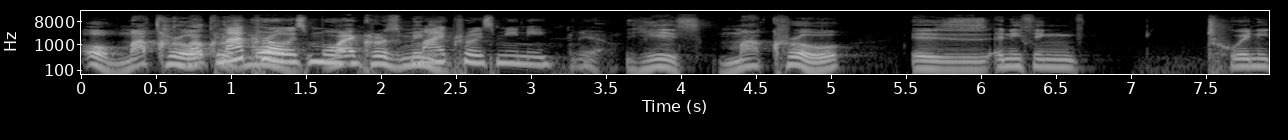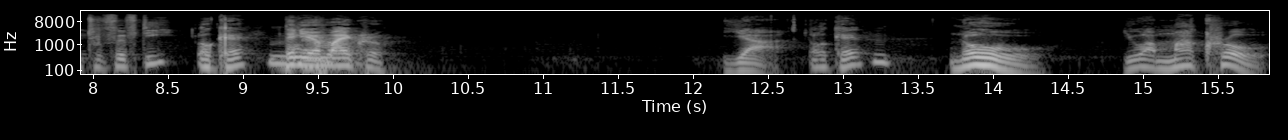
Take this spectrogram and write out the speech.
Oh, macro. Macro- Macro more. is more. Micro is mini. Micro is mini. Yeah. Yes, macro is anything 20 to 50. Okay. Mm. Then you're micro. Yeah. Okay. No, you are macro.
